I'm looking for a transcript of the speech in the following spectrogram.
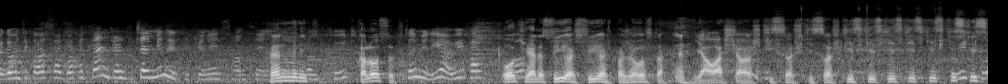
We're going to close our buffet line during 10 minutes if you need something 10 uh, minutes. from food. İt. 10 minutes, yeah, we have... Aç suyu aç pajavosta. Eh, yavaş yavaş kis aç kis aç kis kis kis kis kis kis kis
